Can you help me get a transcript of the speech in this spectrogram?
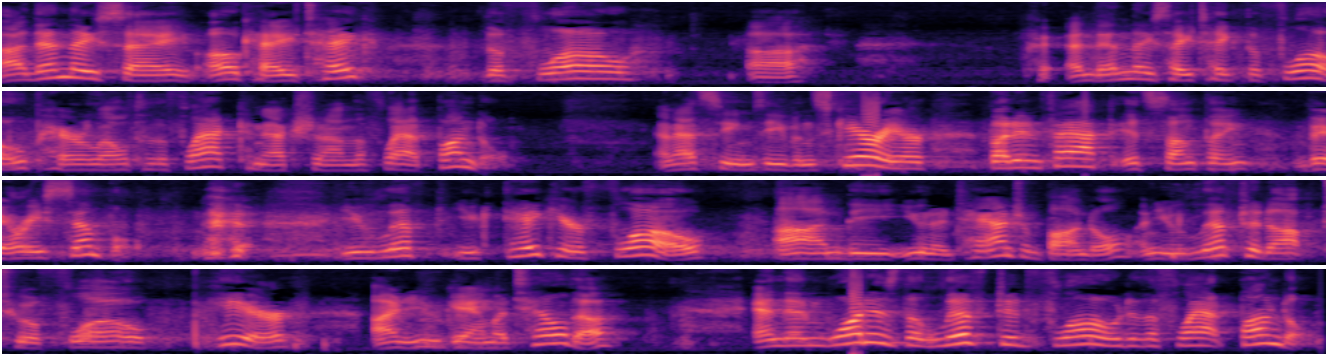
uh, then they say, okay, take the flow uh, and then they say take the flow parallel to the flat connection on the flat bundle. And that seems even scarier, but in fact, it's something very simple. you lift, you take your flow on the unit tangent bundle and you lift it up to a flow here on U gamma tilde. And then what is the lifted flow to the flat bundle?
